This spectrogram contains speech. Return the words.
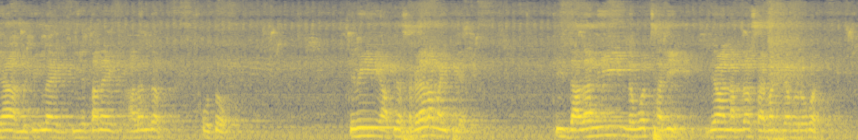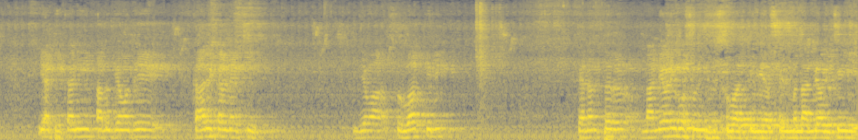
या मिटिंगला एक येताना एक आनंद होतो. की मी आपल्या सगळ्याला माहिती आहे की दादांनी नव्वद साली जेव्हा नामदार साहेबांच्या बरोबर या ठिकाणी तालुक्यामध्ये कार्य करण्याची जेव्हा सुरुवात केली त्यानंतर नांदेवाडीपासून सुरुवात केली असेल मग नांदेवाडीची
